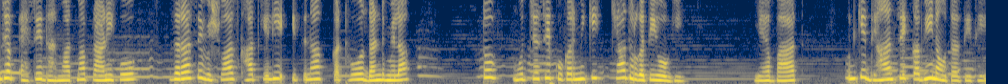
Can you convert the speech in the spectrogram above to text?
जब ऐसे धर्मात्मा प्राणी को जरा से विश्वासघात के लिए इतना कठोर दंड मिला तो मुझ जैसे कुकर्मी की क्या दुर्गति होगी? यह बात उनके ध्यान से कभी न उतरती थी।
